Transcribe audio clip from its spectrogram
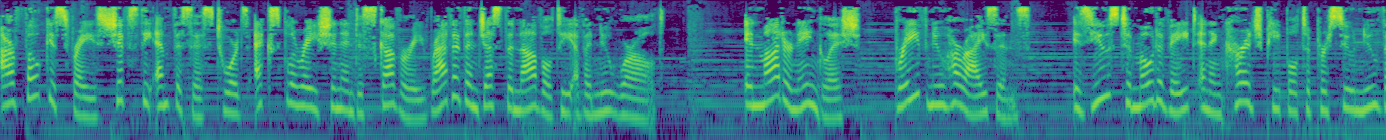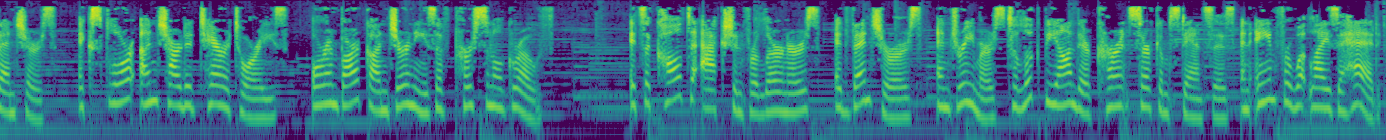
our focus phrase shifts the emphasis towards exploration and discovery rather than just the novelty of a new world. In modern English, Brave New Horizons is used to motivate and encourage people to pursue new ventures, explore uncharted territories, or embark on journeys of personal growth. It's a call to action for learners, adventurers, and dreamers to look beyond their current circumstances and aim for what lies ahead,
